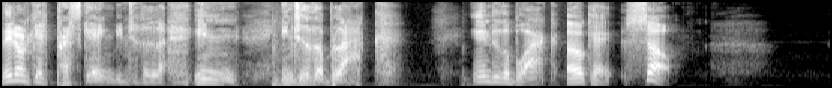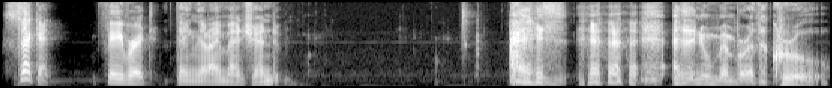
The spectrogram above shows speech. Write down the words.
they don't get press ganged into the in into the black, into the black. Okay, so second favorite thing that I mentioned as as a new member of the crew.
